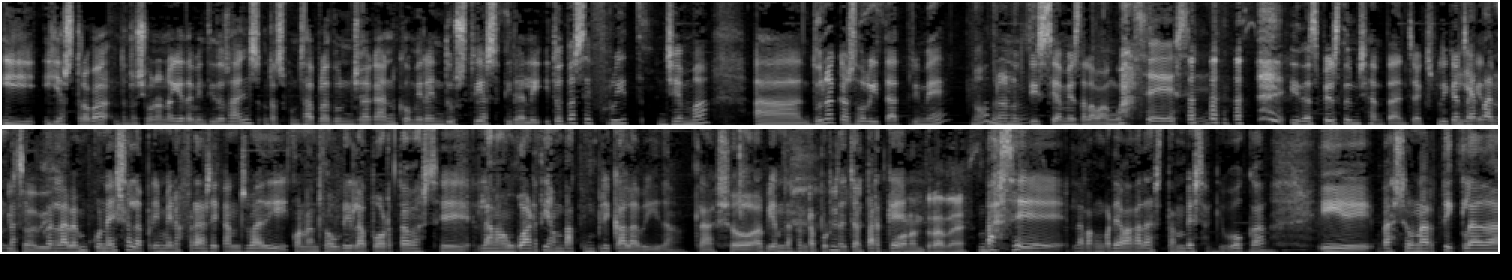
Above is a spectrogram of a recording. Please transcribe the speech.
i, i es troba, doncs això, una noia de 22 anys responsable d'un gegant com era Indústries Pirelli. I tot va ser fruit, Gemma, eh, d'una casualitat primer, no? d'una notícia més de l'avantguarda, Sí, sí. i després d'un xantatge. Explica'ns Ja aquest quan, de fet, episodi. quan la vam conèixer, la primera frase que ens va dir, quan ens va obrir la porta, va ser «La Vanguardia em va complicar la vida». Clar, això havíem de fer un reportatge perquè... Bona entrada, eh? Va ser... La Vanguardia a vegades també s'equivoca i va ser un article de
